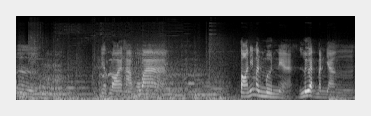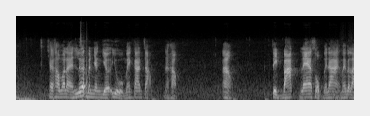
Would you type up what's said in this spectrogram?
เออ เรียบร้อยครับ เพราะว่า ตอนที่มันมึนเนี่ย เลือดมันยัง ใช้คำว่าอะไร เลือดมันยังเยอะอยู่ไม่กล้าจับนะครับ อ้าว ติดบั๊กแล่ศพไม่ได้ ไม่เป็นไร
